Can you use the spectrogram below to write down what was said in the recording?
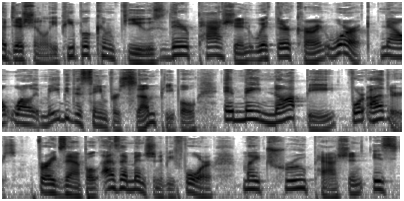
Additionally, people confuse their passion with their current work. Now, while it may be the same for some people, it may not be for others. For example, as I mentioned before, my true passion is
